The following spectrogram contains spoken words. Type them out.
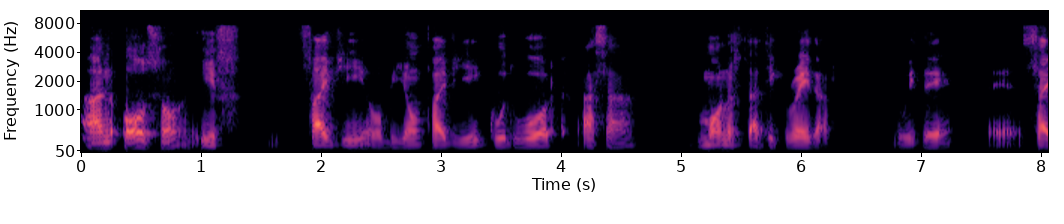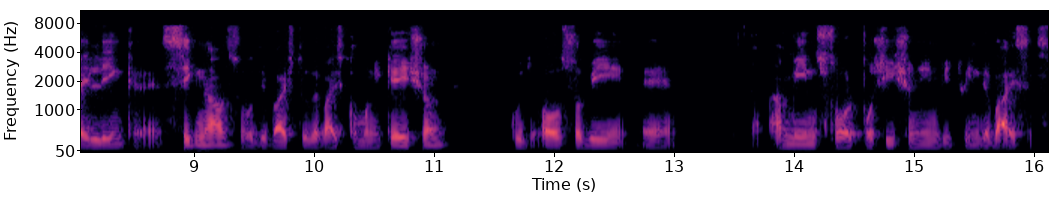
And also, if 5G or beyond 5G could work as a monostatic radar with the uh, side link uh, signals or device to device communication could also be uh, a means for positioning between devices.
